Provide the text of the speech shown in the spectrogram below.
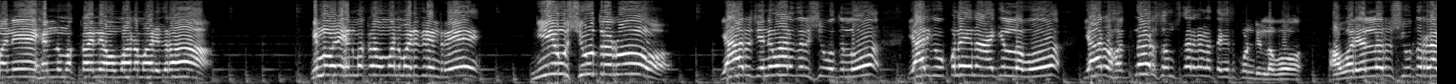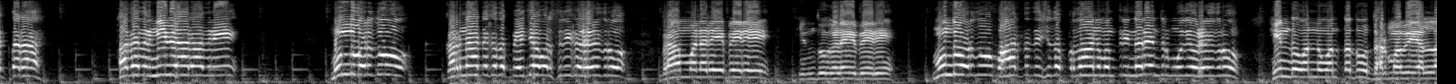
ಮನೆ ಹೆಣ್ಣು ಮಕ್ಕಳನ್ನೇ ಅವಮಾನ ಮಾಡಿದ್ರಾ? ನಿಮ್ಮ ಮನೆ ಹೆಣ್ಮಕ್ಳ ಅವಮಾನ ಮಾಡಿದ್ರೇನ್ರಿ? ನೀವು ಶೂದ್ರರು. ಯಾರು ಜನಿವಾರದಲ್ಲಿ ಶಿವದಲ್ಲೋ ಯಾರಿಗೆ ಉಪನಯನ ಆಗಿಲ್ಲವೋ, ಯಾರು ಹದಿನಾರು ಸಂಸ್ಕಾರಗಳನ್ನ ತೆಗೆದುಕೊಂಡಿಲ್ಲವೋ, ಅವರೆಲ್ಲರೂ ಶೂದ್ರರಾಗ್ತಾರ? ಹಾಗಾದ್ರೆ ನೀವು ಯಾರಾದ್ರಿ? ಮುಂದುವರೆದು ಕರ್ನಾಟಕದ ಪೇಜಾವರ ಶ್ರೀಗಳು ಹೇಳಿದ್ರು, ಬ್ರಾಹ್ಮಣರೇ ಬೇರೆ ಹಿಂದೂಗಳೇ ಬೇರೆ. ಮುಂದುವರೆದು ಭಾರತ ದೇಶದ ಪ್ರಧಾನಮಂತ್ರಿ ನರೇಂದ್ರ ಮೋದಿ ಅವರು ಹೇಳಿದ್ರು, ಹಿಂದೂ ಅನ್ನುವಂಥದ್ದು ಧರ್ಮವೇ ಅಲ್ಲ.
